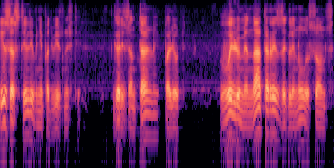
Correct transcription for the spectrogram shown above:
и застыли в неподвижности. Горизонтальный полет. В иллюминаторы заглянуло солнце.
